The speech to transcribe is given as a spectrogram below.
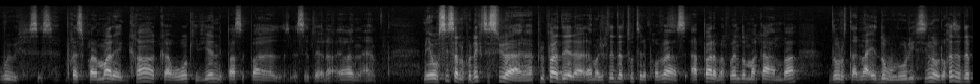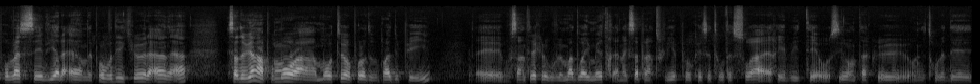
oui, oui, c'est principalement les grands carreaux qui viennent et passent par cette RN1. Mais aussi, ça nous connecte sur la, plupart de la, majorité de toutes les provinces, à part la province de Makamba, d'Ortana et de. Sinon, le reste des provinces, c'est via la RN. Pour vous dire que la RN1, ça devient pour moi un moteur pour le développement du pays. Et vous sentez que le gouvernement doit y mettre un accent particulier pour que cette route soit réhabilitée aussi longtemps qu'on y trouve des,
